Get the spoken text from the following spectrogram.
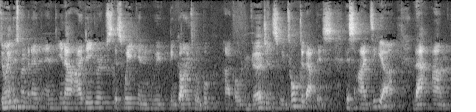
doing this moment, and, and in our ID groups this week, and we've been going through a book uh, called Convergence. We talked about this this idea that um,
